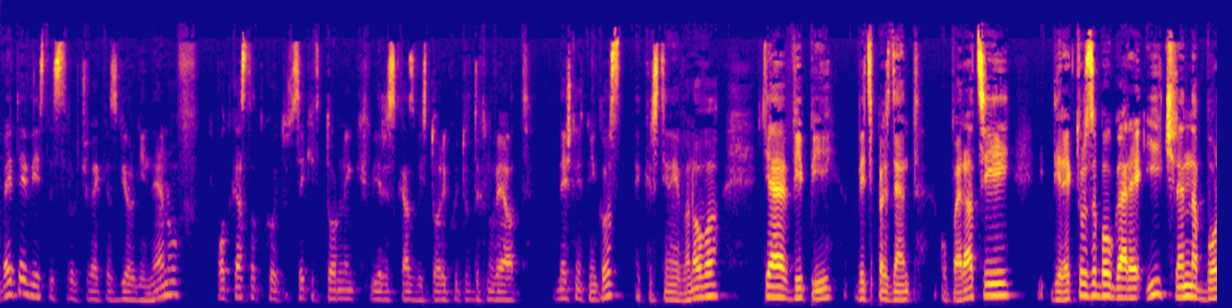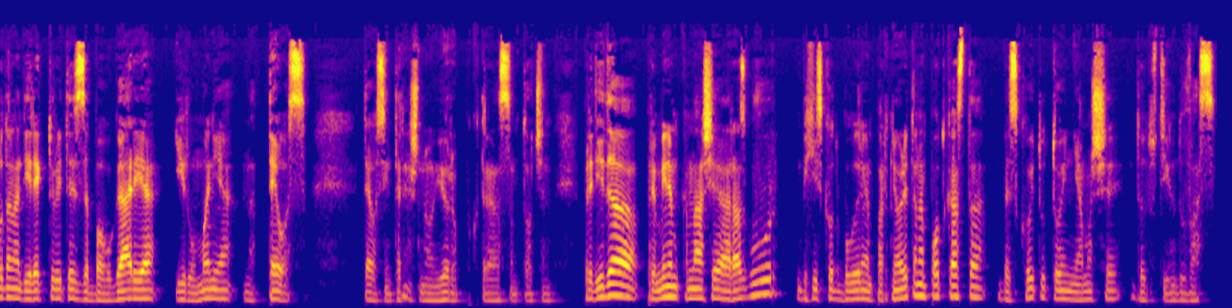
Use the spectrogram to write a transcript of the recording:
Здравейте, вие сте свърх човека с Георги Ненов, подкастът, който всеки вторник ви разказва истории, които вдъхновяват. Днешният ни гост е Кристина Иванова. Тя е VP, вице-президент операции, директор за България и член на борда на директорите за България и Румъния на ТЕЛАС. Телс International Europe, ако трябва да съм точен. Преди да преминем към нашия разговор, бих искал да благодаря партньорите на подкаста, без който той нямаше да достига до вас.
